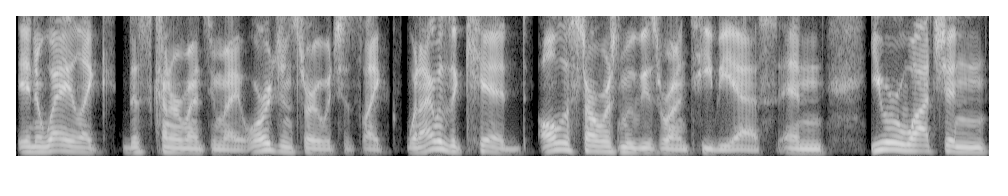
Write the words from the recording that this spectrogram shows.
in a way, like this kind of reminds me of my origin story, which is like when I was a kid, all the Star Wars movies were on TBS, and you were watching,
